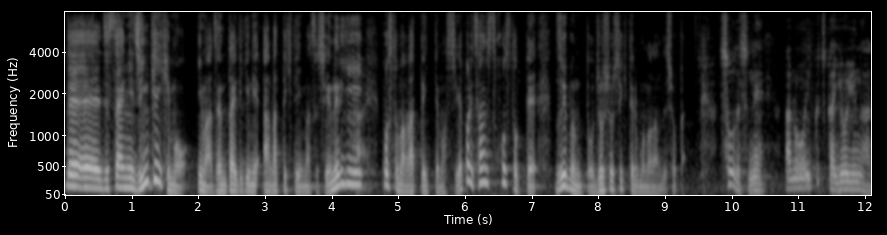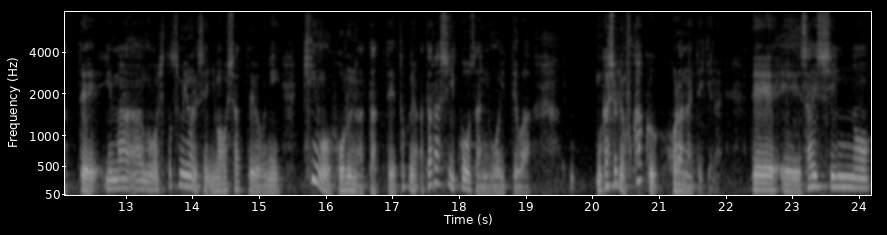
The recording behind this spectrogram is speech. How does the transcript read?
で実際に人件費も今全体的に上がってきていますしエネルギーコストも上がっていってますしやっぱり産出コストって随分と上昇してきているものなんでしょうか？そうですね。あのいくつか要因があって今あの一つ目はですね今おっしゃったように金を掘るにあたって特に新しい鉱山においては昔よりも深く掘らないといけない。で、えー、最新の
